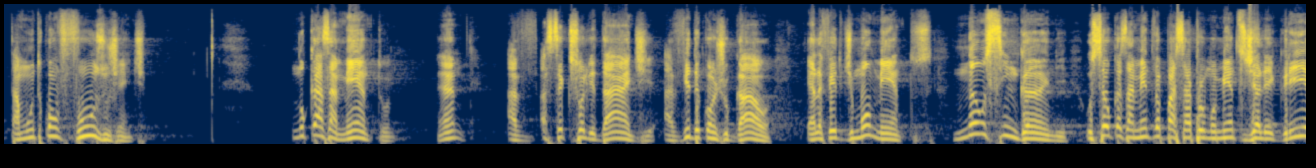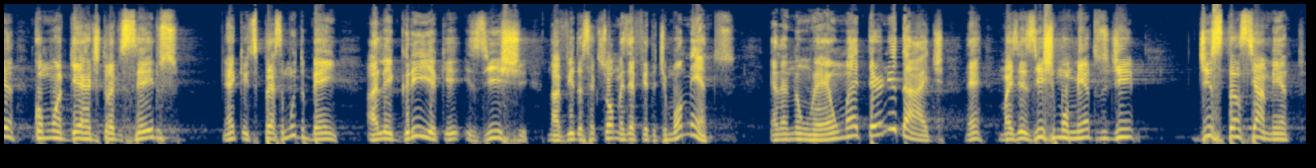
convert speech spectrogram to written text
está muito confuso, gente. No casamento, né? A, a sexualidade, a vida conjugal, ela é feita de momentos. Não se engane, o seu casamento vai passar por momentos de alegria, como uma guerra de travesseiros, né, que expressa muito bem a alegria que existe na vida sexual, mas é feita de momentos. Ela não é uma eternidade, né? mas existem momentos de distanciamento.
